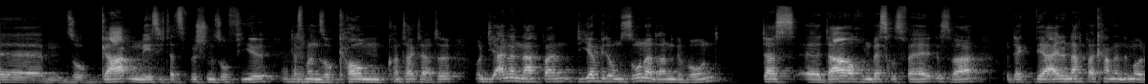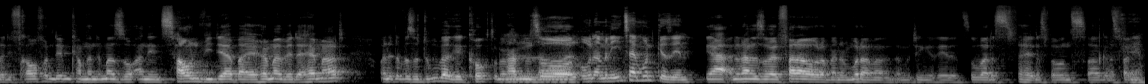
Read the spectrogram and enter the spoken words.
ähm, so gartenmäßig dazwischen so viel, mhm. dass man so kaum Kontakt hatte. Und die anderen Nachbarn, die haben wiederum so nah dran gewohnt, dass äh, da auch ein besseres Verhältnis war. Und der, der eine Nachbar kam dann immer, oder die Frau von dem kam dann immer so an den Zaun, wie der bei Hör mal, wer der hämmert. Und hat immer so drüber geguckt und dann haben wir so. Und haben nie in seinen Mund gesehen. Ja, und dann haben wir so mein Vater oder meine Mutter mal mit ihm geredet. So war das Verhältnis bei uns. War ganz okay. funny.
